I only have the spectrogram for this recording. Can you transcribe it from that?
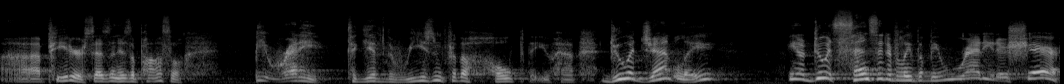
Uh, Peter says in his epistle, be ready to give the reason for the hope that you have. Do it gently you know, do it sensitively, but be ready to share.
